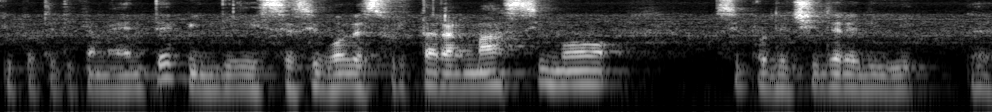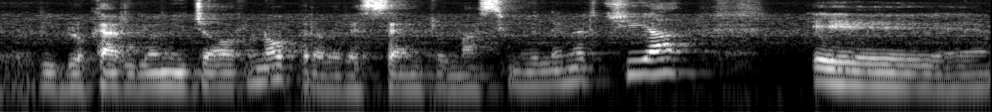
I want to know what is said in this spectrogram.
ipoteticamente, quindi se si vuole sfruttare al massimo si può decidere di eh, ribloccarli ogni giorno per avere sempre il massimo dell'energia e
